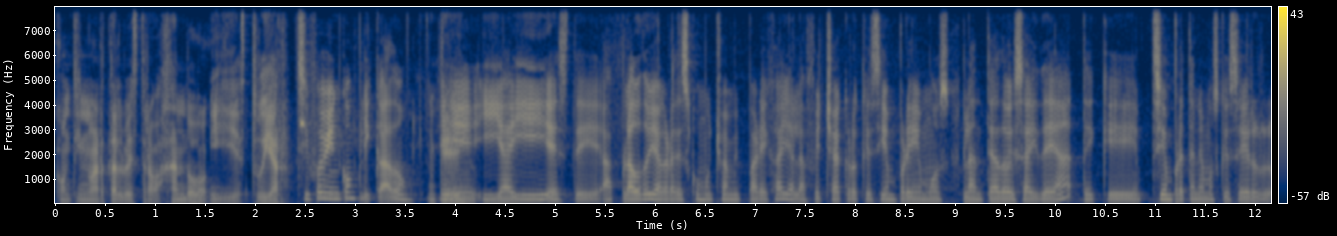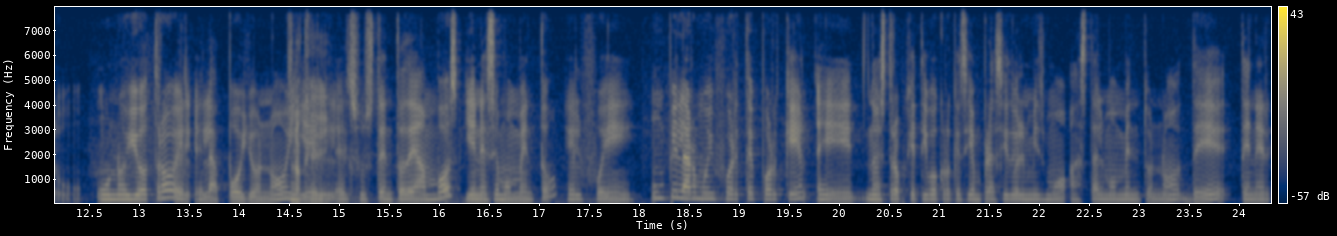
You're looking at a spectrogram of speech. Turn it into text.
continuar tal vez trabajando y estudiar. Sí fue bien complicado. Ok. Eh, y ahí este, aplaudo y agradezco mucho a mi pareja y a la fecha creo que siempre hemos planteado esa idea de que siempre tenemos que ser uno y otro el, el apoyo, ¿no? Y el, el sustento de ambos. Y en ese momento él fue un pilar muy fuerte porque eh, nuestro objetivo creo que siempre ha sido el mismo hasta el momento, ¿no? De tener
